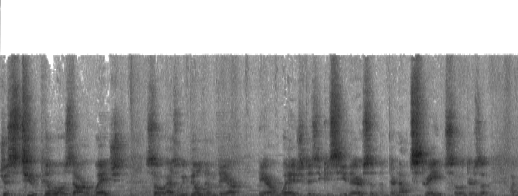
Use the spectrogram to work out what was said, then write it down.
just two pillows that are wedged. So as we build them they are they are wedged as you can see there so that they're not straight. So there's a, a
